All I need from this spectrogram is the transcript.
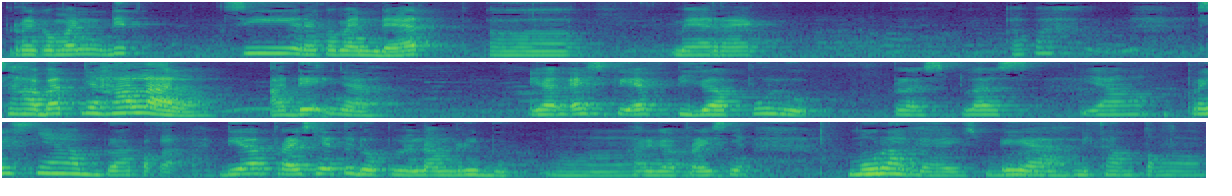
recommended sih recommended eh, merek apa sahabatnya halal adeknya yang SPF 30 plus plus. Yang price-nya berapa kak? dia price-nya tuh 26.000 harga price-nya Murah guys, murah Iya. di kantong.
